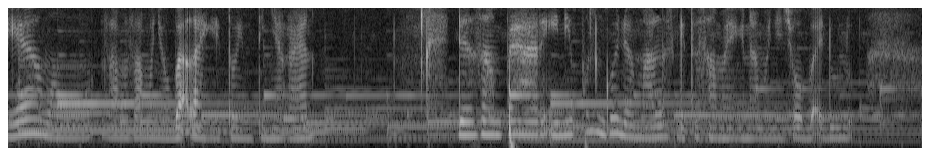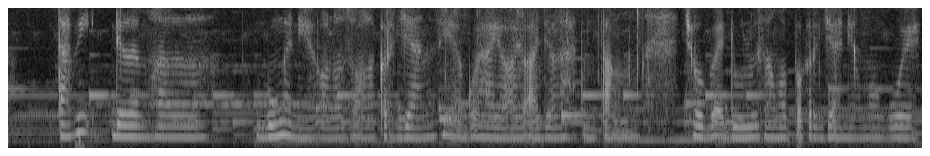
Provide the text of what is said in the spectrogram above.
ya mau sama-sama nyoba lah gitu intinya kan. Dan sampai hari ini pun gue udah males gitu sama yang namanya coba dulu tapi dalam hal hubungan ya kalau soal kerjaan sih ya gue hayo-hayo aja lah tentang coba dulu sama pekerjaan yang mau gue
